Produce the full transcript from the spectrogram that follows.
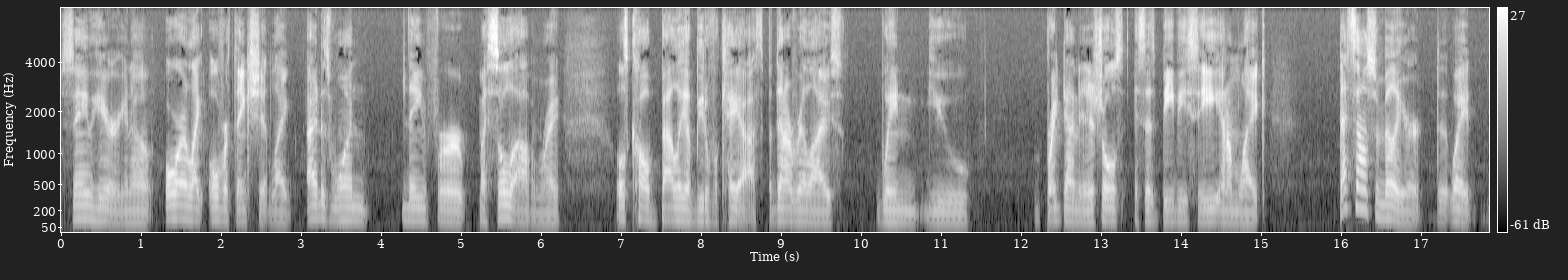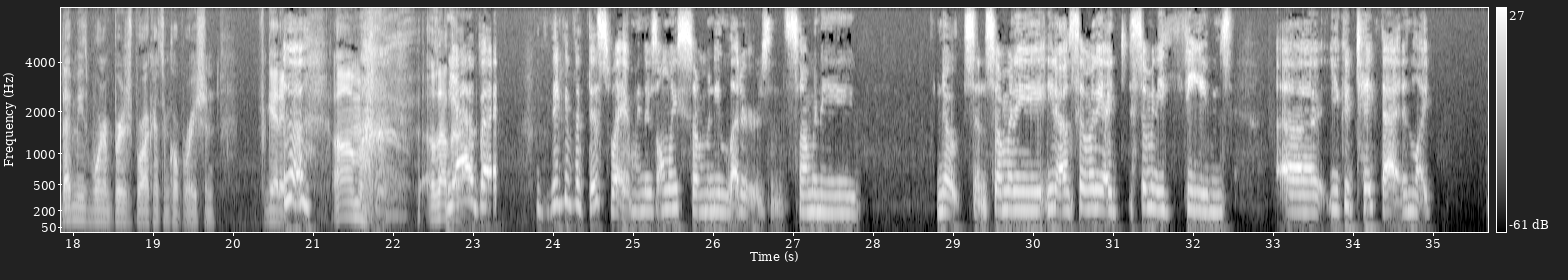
Same here, you know, or like overthink shit. Like I had this one name for my solo album, right? It was called Ballet of Beautiful Chaos, but then I realized when you break down the initials, it says BBC, and I'm like, that sounds familiar. Wait, that means Warner British Broadcasting Corporation. Forget it. um, I was out there. Yeah, but think of it this way. I mean, there's only so many letters and so many notes and so many, you know, so many, so many themes. Uh, you could take that and like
